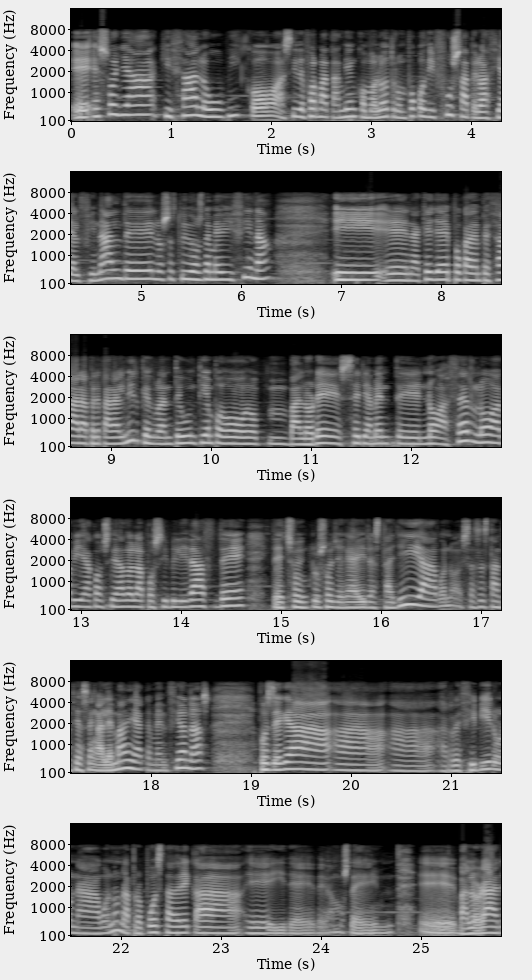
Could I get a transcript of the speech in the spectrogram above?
eh, eso ya quizá lo ubico así de forma también como el otro, un poco difusa, pero hacia el final de los estudios de medicina y en aquella época de empezar a preparar el MIR, que durante un tiempo valoré seriamente no hacerlo, había considerado la posibilidad de, de hecho incluso llegué a ir hasta allí, a bueno, esas estancias en Alemania que mencionas, pues llegué a, recibir una, bueno, una propuesta de beca eh, y de, digamos, de eh, valorar,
